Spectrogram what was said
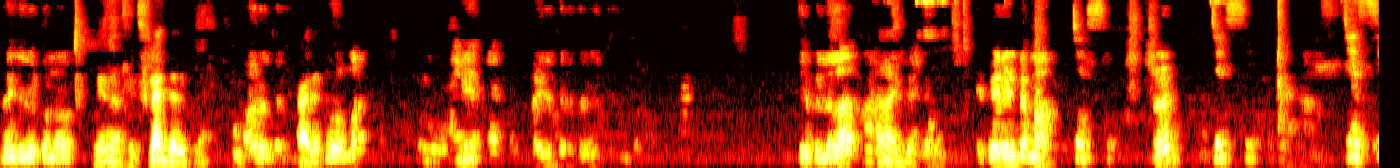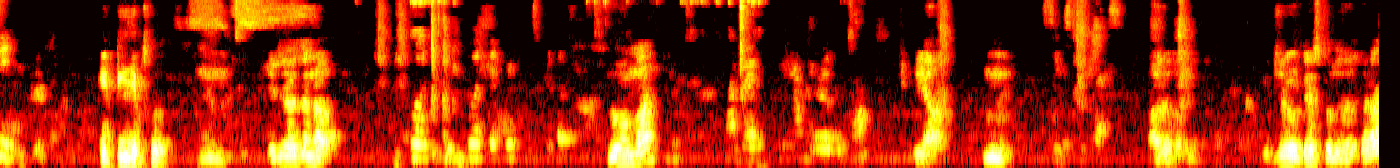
నువ్వేం చదువుకున్నావు? నేను సిక్స్త్ క్లాస్ చదువుతున్నాను ఆరో తరగతి. ఆరో నువ్వమ్మా? ఐదో తరగతి. ఇద్దరు పిల్లలా? పేరేంటమ్మా? గట్టిగా చెప్పు. ఏం చదువుతున్నావు? నువ్వమ్మా? యా. ఆరో తరగతి ఇద్దరు ఒకటే స్కూల్ చదువుతారా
